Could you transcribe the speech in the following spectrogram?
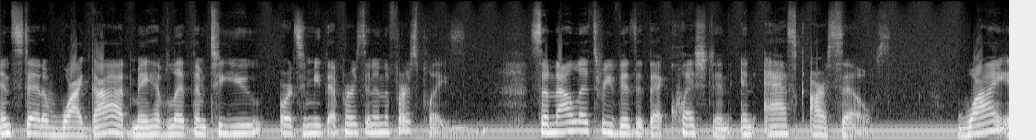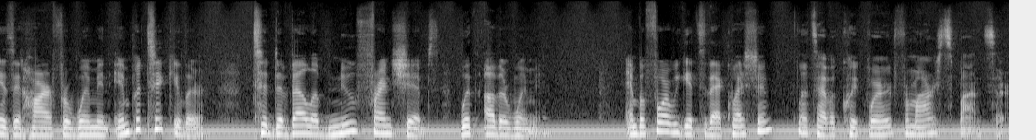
instead of why God may have led them to you or to meet that person in the first place. So now let's revisit that question and ask ourselves why is it hard for women in particular to develop new friendships with other women? And before we get to that question, let's have a quick word from our sponsor.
